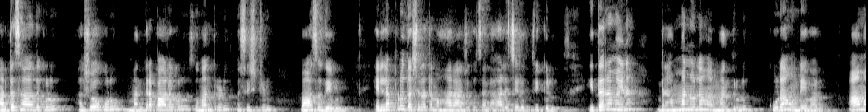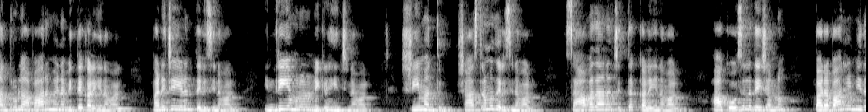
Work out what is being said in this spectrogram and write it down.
అర్ధసాధకుడు అశోకుడు మంత్రపాలకుడు సుమంత్రుడు వశిష్ఠుడు వాసుదేవుడు. ఎల్లప్పుడూ దశరథ మహారాజుకు సలహాలిచ్చే ఋత్విక్కులు ఇతరమైన బ్రాహ్మణుల మంత్రులు కూడా ఉండేవారు. ఆ మంత్రులు అపారమైన విద్య కలిగిన వాళ్ళు పని చేయడం తెలిసిన వాళ్ళు ఇంద్రియములను నిగ్రహించిన వాళ్ళు శ్రీమంతులు శాస్త్రము తెలిసిన వాళ్ళు సావధాన చిత్త కలిగిన వాళ్ళు ఆ కోసల దేశంలో పరభార్య మీద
